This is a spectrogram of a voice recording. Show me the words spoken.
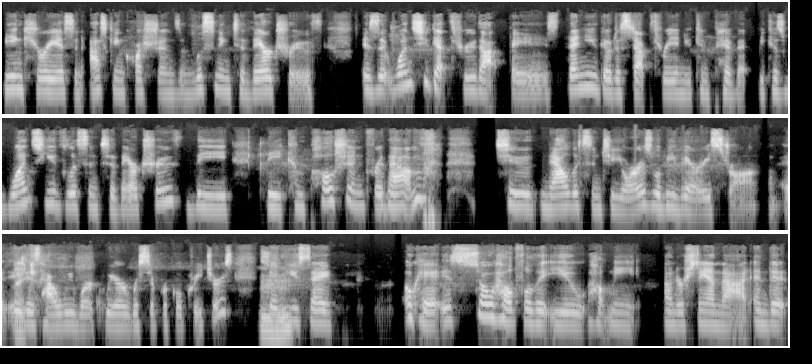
being curious and asking questions and listening to their truth, is that once you get through that phase, then you go to step three and you can pivot because once you've listened to their truth, the the compulsion for them to now listen to yours will be very strong. It- it is how we work. We are reciprocal creatures. So Mhm. if you say, okay, it's so helpful that you help me understand that and that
